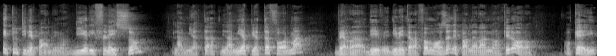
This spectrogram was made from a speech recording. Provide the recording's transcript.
e tutti ne parlino. Di riflesso la mia, la mia piattaforma verrà, diventerà famosa e ne parleranno anche loro. Ok?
